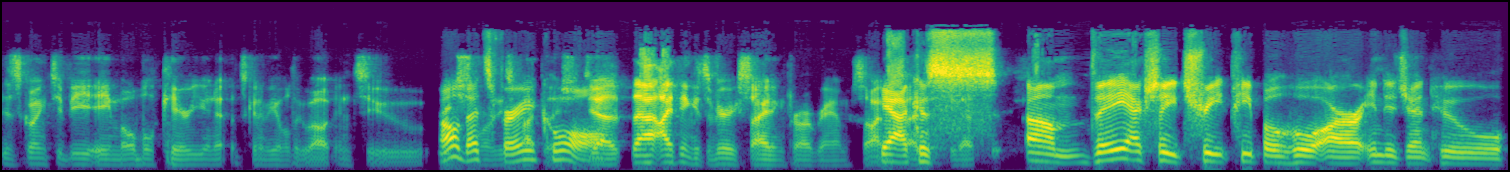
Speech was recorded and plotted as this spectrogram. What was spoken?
is going to be a mobile care unit that's going to be able to go out into. Oh, that's very cool. Yeah, that I think it's a very exciting program. So I'm yeah, excited to see that. because um, they actually treat people who are indigent who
